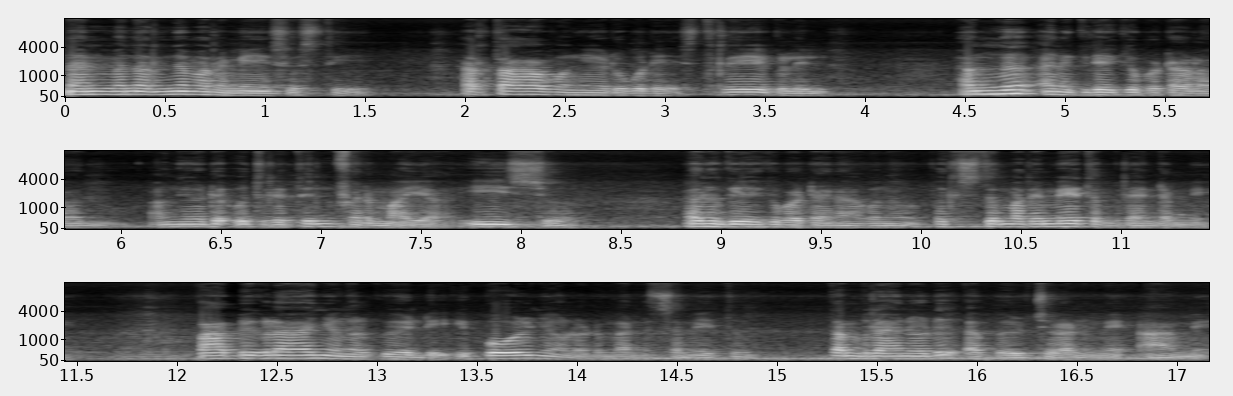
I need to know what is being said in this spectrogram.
നന്മ നിറഞ്ഞ മറമേ സ്വസ്തി. കർത്താവ് കൂടെ സ്ത്രീകളിൽ അങ്ങ് അനുഗ്രഹിക്കപ്പെട്ടവളാകുന്നു. അങ്ങയുടെ ഉദരത്തിൻ ഫലമായ ഈശോ അനുഗ്രഹിക്കപ്പെട്ടവനാകുന്നു. പരിശുദ്ധ മതമേ തമ്പുരാന്റെ അമ്മേ പാപികളായ ഞങ്ങൾക്ക് വേണ്ടി ഇപ്പോഴും ഞങ്ങളുടെ മരണസമയത്തും തമ്പുരാനോട് അപേക്ഷിച്ചോളണമേ ആമേ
